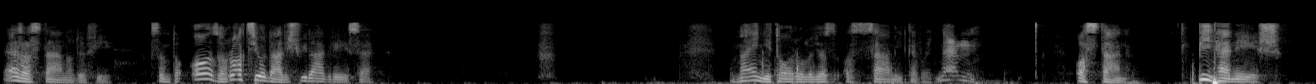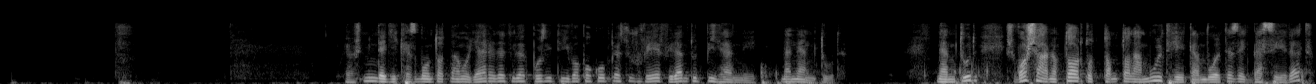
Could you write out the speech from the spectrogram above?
Ez aztán a döfi. Azt mondta, az a racionális világ része. Na ennyit arról, hogy az, az számít-e vagy nem. Aztán pihenés. Most mindegyikhez mondhatnám, hogy eredetileg pozitív apakomplexus férfi nem tud pihenni. Mert nem tud. Nem tud. És vasárnap tartottam, talán múlt héten volt ez egy beszédet,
